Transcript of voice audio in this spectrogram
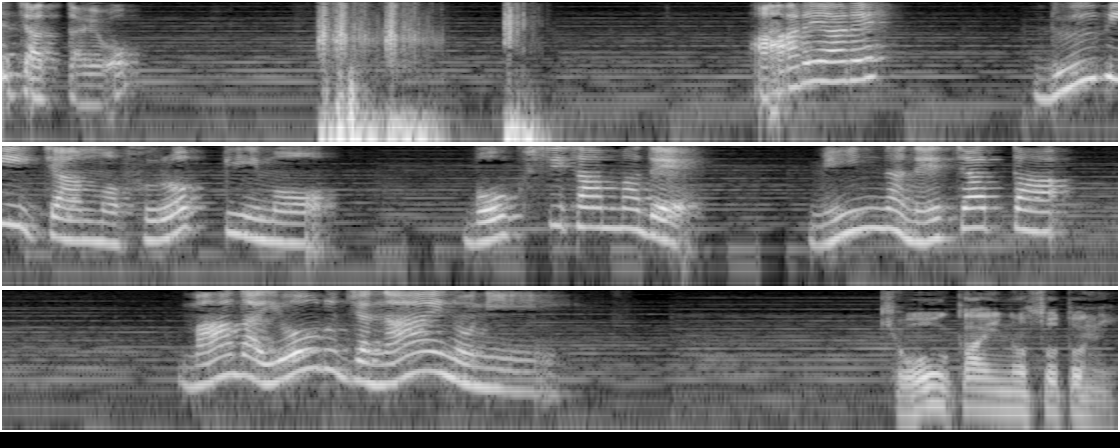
れちゃったよ。あれあれルビーちゃんもフロッピーも、牧師さんまで、みんな寝ちゃった。まだ夜じゃないのに。教会の外に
